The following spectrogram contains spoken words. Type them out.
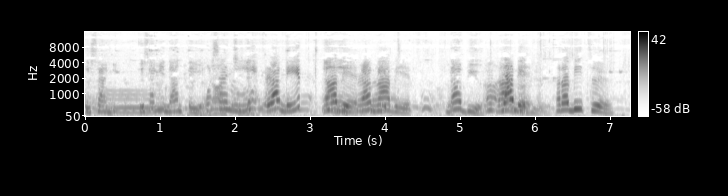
ウサギウサギなんていうの？ラビット、ラビット、ラビット、ラビット、ラビット、ラビット。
